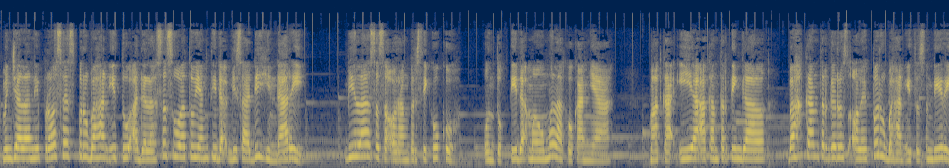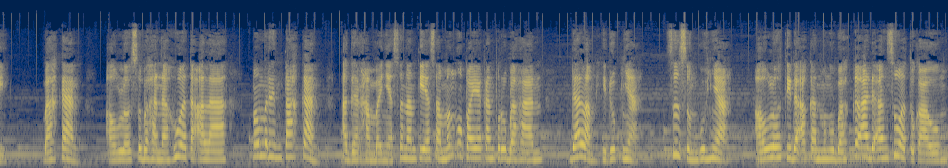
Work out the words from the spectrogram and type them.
menjalani proses perubahan itu adalah sesuatu yang tidak bisa dihindari. Bila seseorang bersikukuh untuk tidak mau melakukannya, maka ia akan tertinggal, bahkan tergerus oleh perubahan itu sendiri. Bahkan Allah Subhanahu wa Ta'ala memerintahkan agar hambanya senantiasa mengupayakan perubahan dalam hidupnya. Sesungguhnya, Allah tidak akan mengubah keadaan suatu kaum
